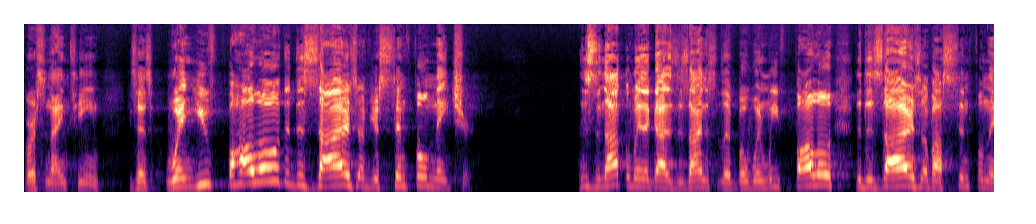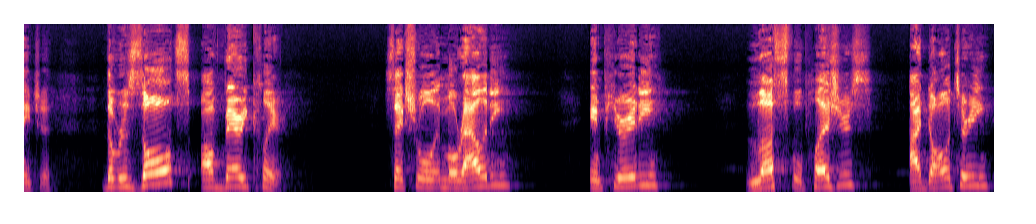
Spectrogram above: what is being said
verse 19. He says, When you follow the desires of your sinful nature, this is not the way that God has designed us to live, but when we follow the desires of our sinful nature, the results are very clear sexual immorality, impurity, lustful pleasures, idolatry,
